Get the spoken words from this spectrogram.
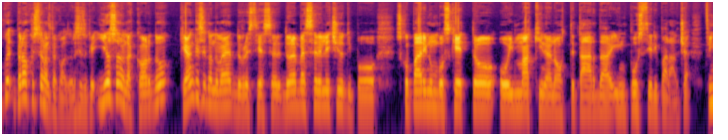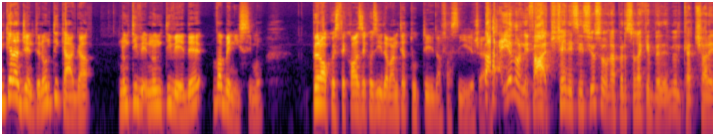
que... però questa è un'altra cosa. Nel senso che io sono d'accordo che anche secondo me dovresti essere... dovrebbe essere lecito, tipo, scopare in un boschetto o in macchina a notte tarda in posti riparati. Cioè, finché la gente non ti caga, non ti, non ti vede, va benissimo. però queste cose così davanti a tutti dà fastidio. Cioè. Ma io non le faccio, cioè nel senso io sono una persona che per esempio il cacciare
